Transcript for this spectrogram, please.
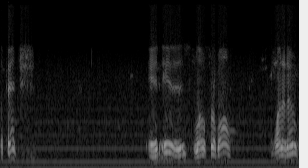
The pitch. It is low for a ball. 1 and 0.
